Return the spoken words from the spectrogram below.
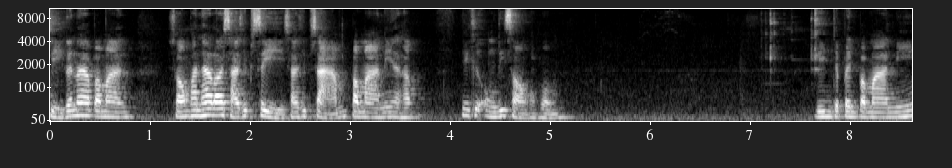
.4 ก็น่าประมาณ 2534 33 ประมาณนี้นะครับ นี่คือองค์ที่ 2 ของผม ดินจะเป็นประมาณนี้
